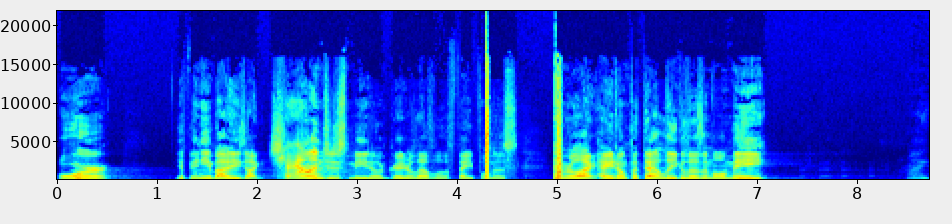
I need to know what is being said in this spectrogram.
Or if anybody like challenges me to a greater level of faithfulness, then we're like, hey, don't put that legalism on me. Right?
